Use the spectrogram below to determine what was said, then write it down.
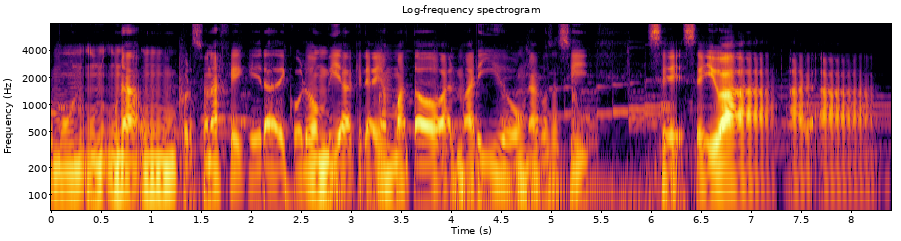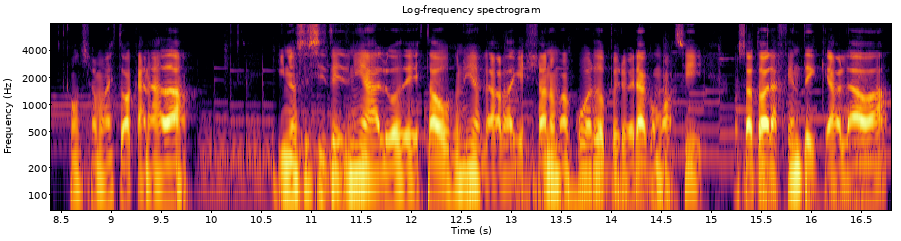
como un, un, personaje que era de Colombia, que le habían matado al marido, una cosa así, se, se iba a, ¿Cómo se llama esto? A Canadá. Y no sé si tenía algo de Estados Unidos, la verdad que ya no me acuerdo, pero era como así. O sea, toda la gente que hablaba,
